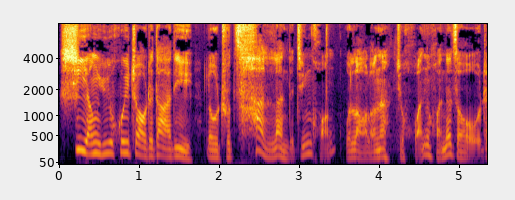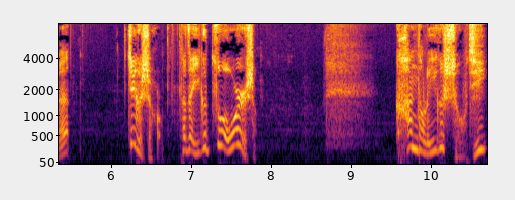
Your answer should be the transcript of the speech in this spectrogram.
夕阳余晖照着大地，露出灿烂的金黄。我姥姥呢就缓缓的走着，这个时候她在一个座位上看到了一个手机。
